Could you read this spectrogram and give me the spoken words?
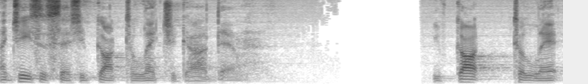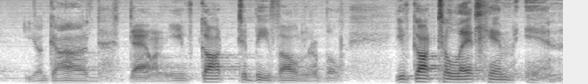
Like Jesus says, you've got to let your guard down. You've got to let your guard down. You've got to be vulnerable. You've got to let him in.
